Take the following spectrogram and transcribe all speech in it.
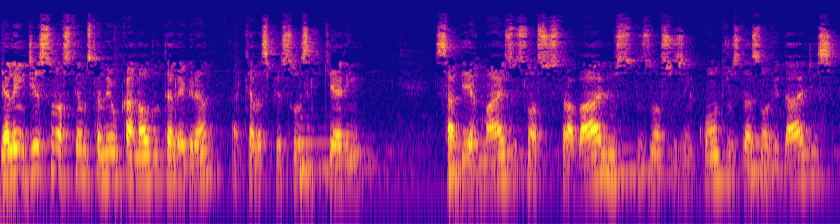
E além disso, nós temos também o canal do Telegram, aquelas pessoas que querem saber mais dos nossos trabalhos, dos nossos encontros, das novidades.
